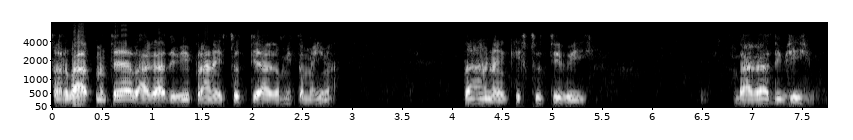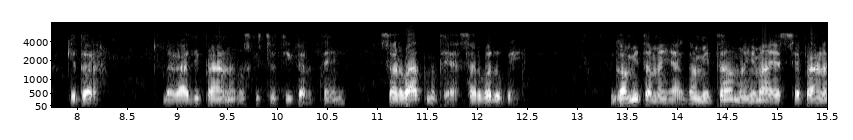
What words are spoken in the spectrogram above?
सर्वात्मतया भागादि भी प्राणी स्तुत्या गमित महिमा। प्राण की स्तुति हुई। बाघादि भी के द्वारा। बाघादि प्राण उसकी स्तुति करते हैं। सर्वात्मतया, सर्वरूप। है गमित महिमा गमित महिमा ऐसे प्राण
